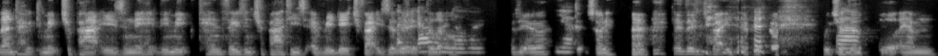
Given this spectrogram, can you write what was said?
learned how to make chapatis, and they they make ten thousand chapatis every day. Chapatis are the, the little. It hour? Yeah. Sorry, ten thousand chapatis every day, which wow. are the little um,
